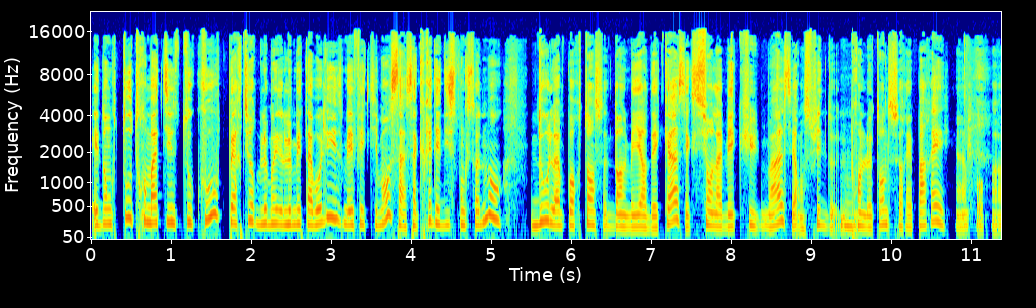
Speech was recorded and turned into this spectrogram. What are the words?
Et donc, tout traumatisme, tout coup, perturbe le, métabolisme. Et effectivement, ça, ça crée des dysfonctionnements. D'où l'importance, dans le meilleur des cas, c'est que si on l'a vécu mal, c'est ensuite de mmh. prendre le temps de se réparer. Hein, pour, euh,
